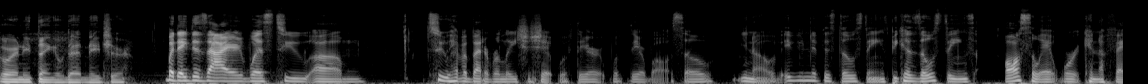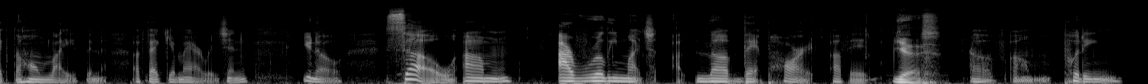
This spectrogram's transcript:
or anything of that nature. But they desired was to um, to have a better relationship with their with their boss. So you know, even if it's those things, because those things also at work can affect the home life and affect your marriage and you know. So um i really much love that part of it. Yes. Of um putting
